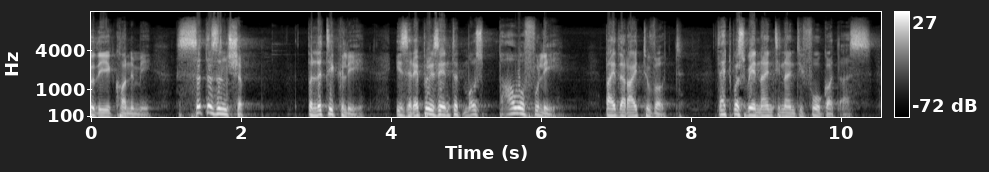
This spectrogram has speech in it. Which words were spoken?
to the economy. Citizenship, politically, is represented most powerfully by the right to vote. That was where 1994 got us.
